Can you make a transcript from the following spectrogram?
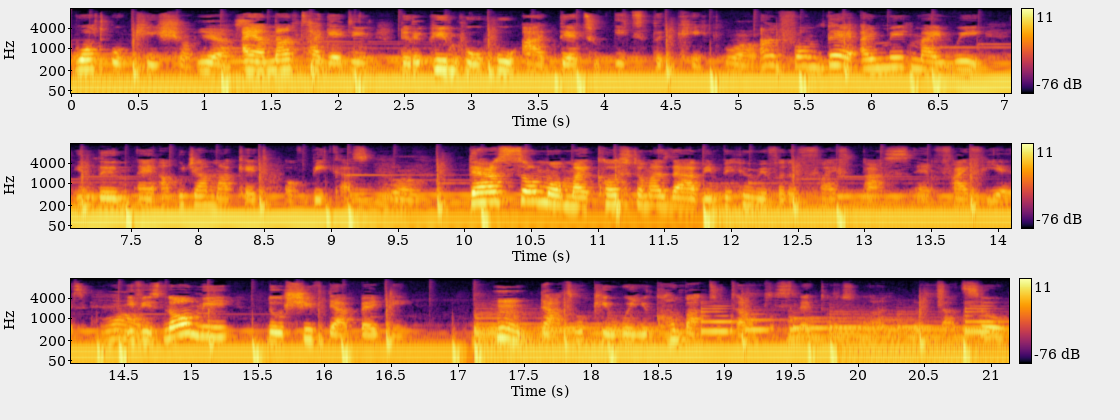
What occasion? Yes. I am now targeting the, The- people who are there to eat the cake. Wow. And from there, I made my way in the uh, Abuja market of bakers. Wow. There are some of my customers that have been baking with me for the five past and five years. Wow. If it's not me, they'll shift their birthday. Hmm. That okay when you come back to town, please let us know and all of that. So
